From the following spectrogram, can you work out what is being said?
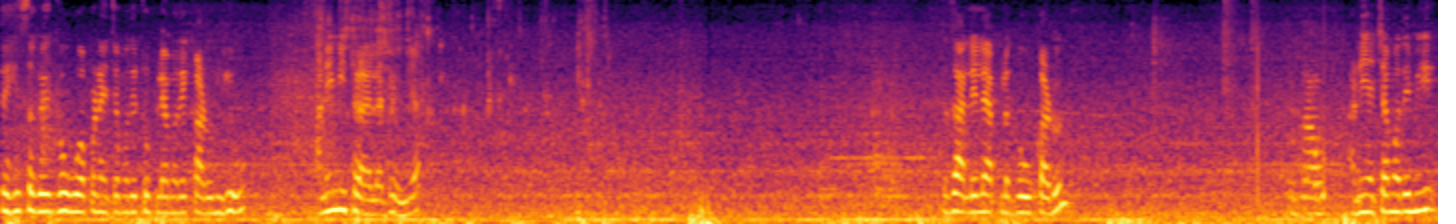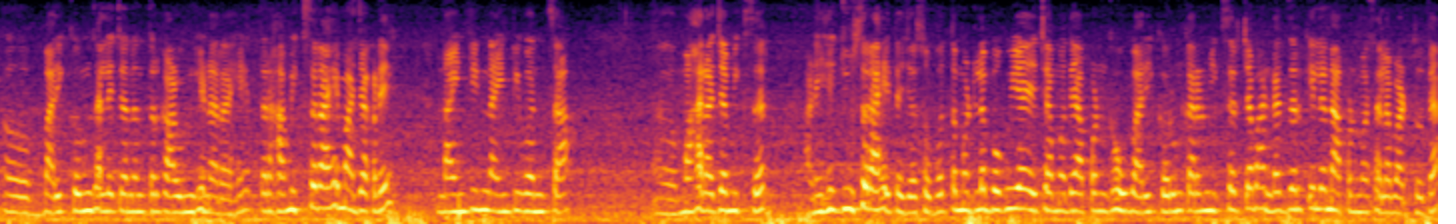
तर हे सगळे गहू आपण याच्यामध्ये टोपल्यामध्ये काढून घेऊ आणि निथळायला ठेवूया. तर झालेलं आहे आपलं गहू काढून. आणि याच्यामध्ये मी बारीक करून झाल्याच्यानंतर गाळून घेणार आहे. तर हा मिक्सर आहे माझ्याकडे नाईन्टीन नाईन्टी वनचा महाराजा मिक्सर आणि हे ज्युसर आहे त्याच्यासोबत. तर म्हटलं बघूया याच्यामध्ये आपण गहू बारीक करून कारण मिक्सरच्या भांड्यात जर केलं ना आपण मसाला वाटतो त्या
